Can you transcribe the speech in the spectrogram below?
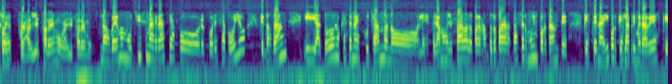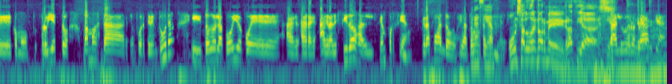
Pues, pues ahí estaremos, ahí estaremos. Nos vemos, muchísimas gracias por, por ese apoyo que nos dan y a todos los que estén escuchando nos, les esperamos el sábado. Para nosotros va, va a ser muy importante que estén ahí porque es la primera vez que como proyecto vamos a estar en Fuerteventura y todo el apoyo pues ag- agra- agradecidos al 100%. Gracias a todos y a todos ustedes Gracias. también. Un saludo enorme. Gracias. Gracias. Saludos, gracias.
